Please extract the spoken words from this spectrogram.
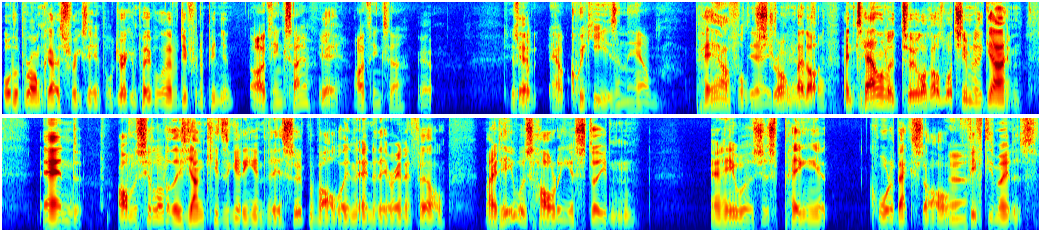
or the Broncos, for example, do you reckon people would have a different opinion? I think so. Yeah, I think so. Yeah. Just Yep. What, how quick he is and how powerful, Yeah, strong, mate, I- and talented too. Like I was watching him in a game, and obviously a lot of these young kids are getting into their Super Bowl and into their NFL. Mate, he was holding a Steeden, and he was just pegging it quarterback style, Yeah. 50 metres.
